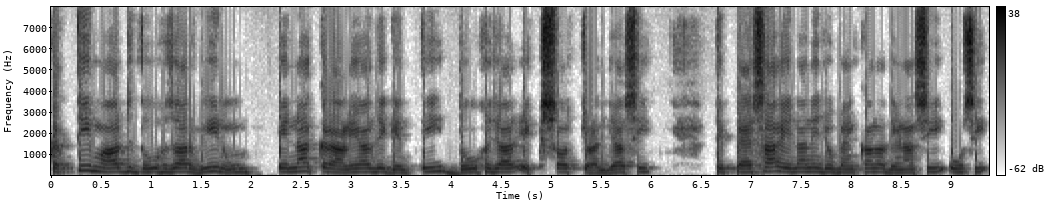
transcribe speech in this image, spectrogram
31 ਮਾਰਚ 2020 ਨੂੰ ਇਹਨਾਂ ਘਰਾਣਿਆਂ ਦੀ ਗਿਣਤੀ 2154 ਸੀ। ਤੇ ਪੈਸਾ ਇਹਨਾਂ ਨੇ ਜੋ ਬੈਂਕਾਂ ਦਾ ਦੇਣਾ ਸੀ, ਉਹ ਸੀ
